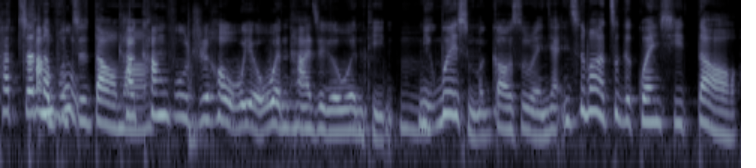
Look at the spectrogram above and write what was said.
她真的不知道吗？她康复之后，我有问她这个问题：嗯、你为什么告诉人家？你知不知道这个关系到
